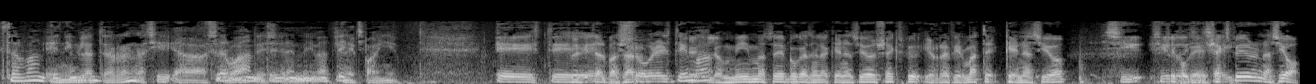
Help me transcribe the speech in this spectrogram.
Cervantes. en. Inglaterra, nací a Cervantes, Cervantes, en, en. España. Este, al pasar sobre el tema, eh, las mismas épocas en las que nació Shakespeare y reafirmaste que nació. sí, Sí, porque. Shakespeare nació.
